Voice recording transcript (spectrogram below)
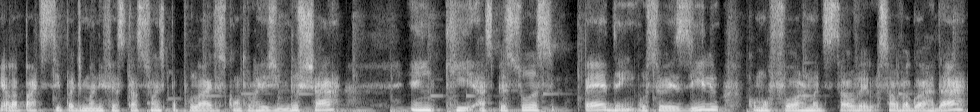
Ela participa de manifestações populares contra o regime do Shah, em que as pessoas pedem o seu exílio como forma de salvaguardar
